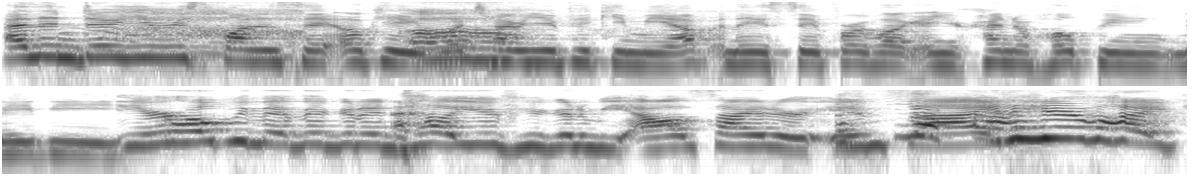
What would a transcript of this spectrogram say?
and then do you respond and say, okay, what time are oh. you picking me up? And they say four o'clock, and you're kind of hoping maybe you're hoping that they're going to tell you if you're going to be outside or inside. yeah. You're like,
